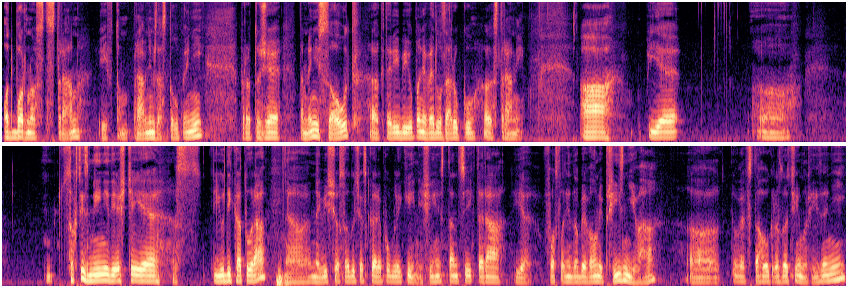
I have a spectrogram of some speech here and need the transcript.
odbornost stran i v tom právním zastoupení, protože tam není soud, eh, který by úplně vedl za ruku eh, strany. A je, eh, co chci zmínit ještě, je judikatura Nejvyššího soudu České republiky nižších instancí, která je v poslední době velmi příznivá ve vztahu k rozhodčímu řízení.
